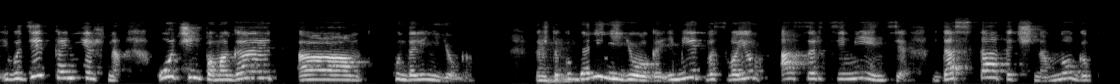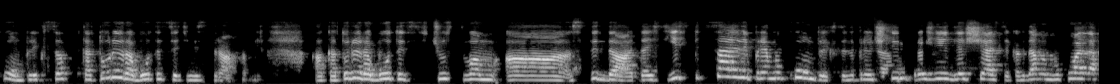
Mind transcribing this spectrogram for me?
И вот здесь, конечно, очень помогает а, кундалини-йога. Потому что кундалини-йога имеет во своем ассортименте достаточно много комплексов, которые работают с этими страхами, а, которые работают с чувством а, стыда. То есть есть специальные прямо комплексы, например, четыре упражнения для счастья, когда мы буквально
